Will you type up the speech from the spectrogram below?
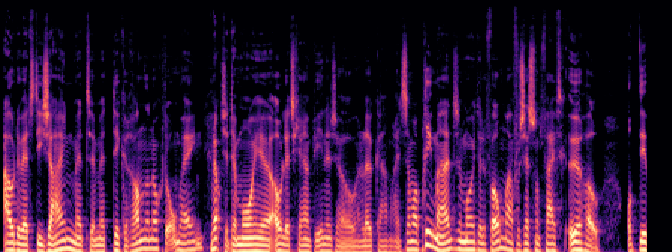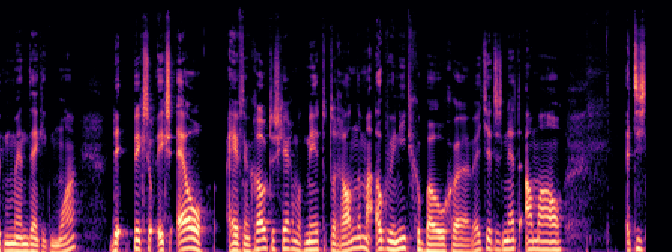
ouderwets design met, met dikke randen nog eromheen. Ja. Er zit een mooie OLED-schermpje in en zo, een leuke camera. Het is allemaal prima, het is een mooie telefoon, maar voor 650 euro op dit moment denk ik, moi. De Pixel XL heeft een groter scherm, wat meer tot de randen, maar ook weer niet gebogen. Weet je, het is net allemaal... Het is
